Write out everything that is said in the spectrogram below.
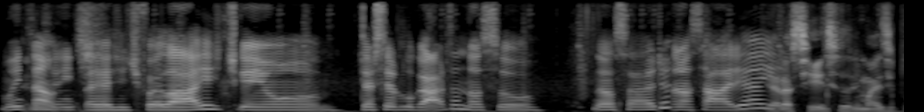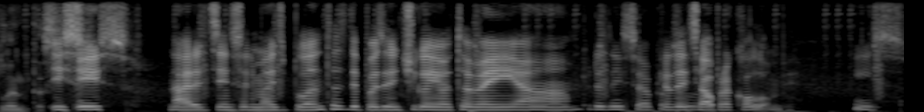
Muita Não, gente. daí a gente foi lá e a gente ganhou terceiro lugar no nosso, Nossa área. na nossa área. Que E era Ciências, Animais e Plantas. Isso, Isso. na área de ciências animais e plantas. Depois a gente ganhou também a Credencial pra credencial para Colômbia. Isso.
